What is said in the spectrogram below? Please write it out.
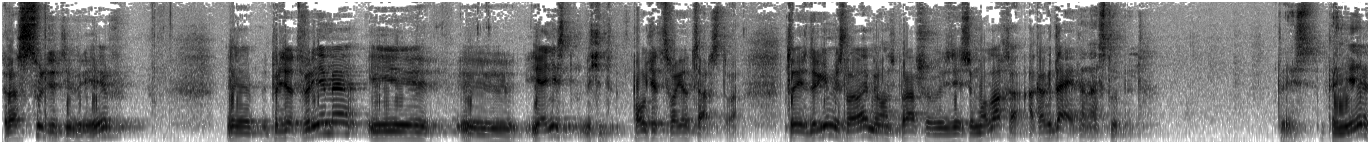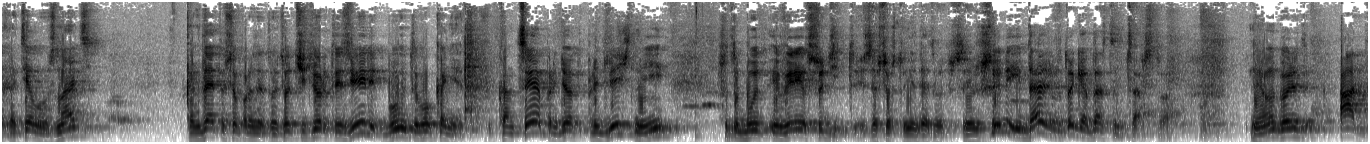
рассудит евреев, Э, придет время, и, э, и они значит, получат свое царство. То есть, другими словами, он спрашивает здесь у Малаха, а когда это наступит? То есть Даниэль хотел узнать, когда это все произойдет. То есть тот четвертый зверь будет его конец. В конце придет предвечный и что-то будет евреев судить, то есть за все, что они до этого совершили, и даже в итоге отдаст им царство. И он говорит, ад,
